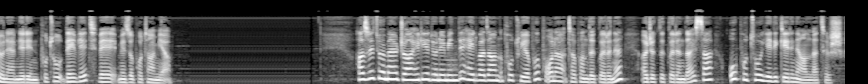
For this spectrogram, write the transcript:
dönemlerin putu devlet ve Mezopotamya. Hazreti Ömer cahiliye döneminde helvadan put yapıp ona tapındıklarını, acıktıklarındaysa o putu yediklerini anlatır.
